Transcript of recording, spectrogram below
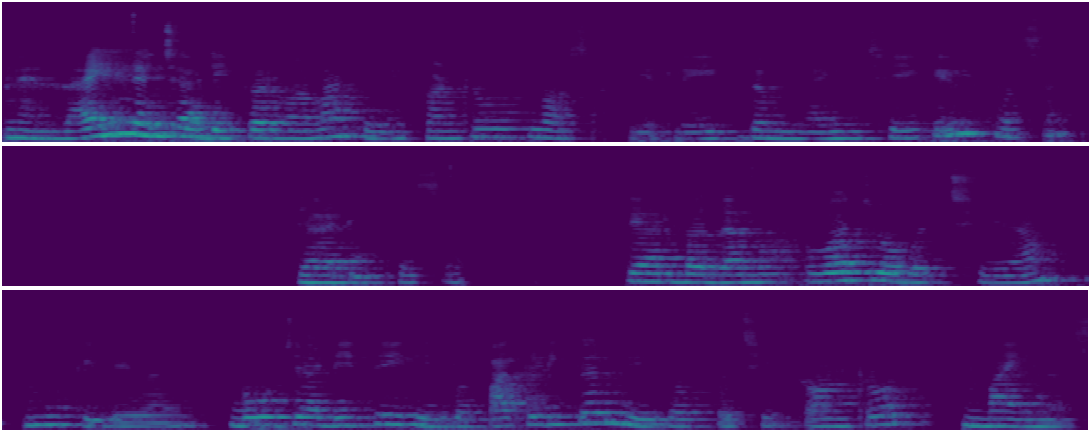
અને લાઈનને જાડી કરવા માટે કંટ્રોલ પ્લસ આપીએ. એટલે એકદમ લાઈન છે એ કેવી થશે? જાડી થશે. ત્યારબાદ આમાં વચ્ચો વચ્ચે આમ મૂકી દેવાની. બહુ જાડી થઈ ગઈ તો પાતળી કરવી તો પછી કંટ્રોલ માઇનસ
